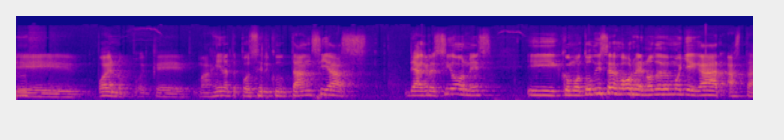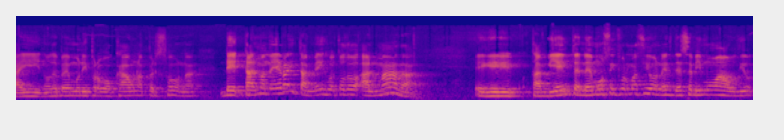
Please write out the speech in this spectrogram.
Eh, bueno, porque imagínate, por circunstancias de agresiones. Y como tú dices, Jorge, no debemos llegar hasta ahí, no debemos ni provocar a una persona de tal manera y también fue todo armada. Eh, también tenemos informaciones de ese mismo audio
